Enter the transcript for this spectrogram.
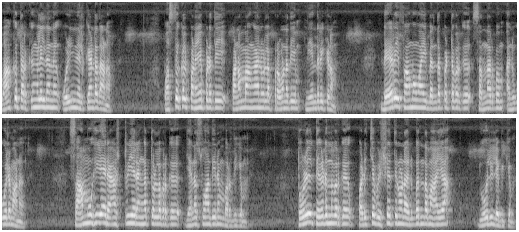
വാക്ക് തർക്കങ്ങളിൽ നിന്ന് ഒഴിഞ്ഞു നിൽക്കേണ്ടതാണ്. വസ്തുക്കൾ പണയപ്പെടുത്തി പണം വാങ്ങാനുള്ള പ്രവണതയും നിയന്ത്രിക്കണം. ഡയറി ഫാമുമായി ബന്ധപ്പെട്ടവർക്ക് സന്ദർഭം അനുകൂലമാണ്. സാമൂഹിക രാഷ്ട്രീയ രംഗത്തുള്ളവർക്ക് ജനസ്വാധീനം വർദ്ധിക്കും. തൊഴിൽ തേടുന്നവർക്ക് പഠിച്ച വിഷയത്തിനോടനുബന്ധമായ ജോലി ലഭിക്കും.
